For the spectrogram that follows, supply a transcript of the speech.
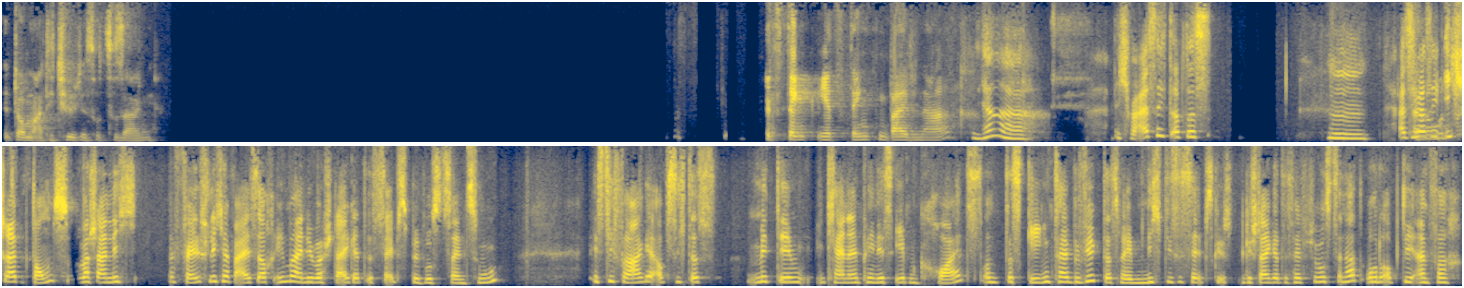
Dom-Attitüde sozusagen. Jetzt, denk, jetzt denken beide nach. Ja. Ich weiß nicht, ob das. Hm. Also ich weiß nicht, ich schreibe Doms wahrscheinlich fälschlicherweise auch immer ein übersteigertes Selbstbewusstsein zu. Ist die Frage, ob sich das mit dem kleinen Penis eben kreuzt und das Gegenteil bewirkt, dass man eben nicht dieses selbstgesteigerte Selbstbewusstsein hat oder ob die einfach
